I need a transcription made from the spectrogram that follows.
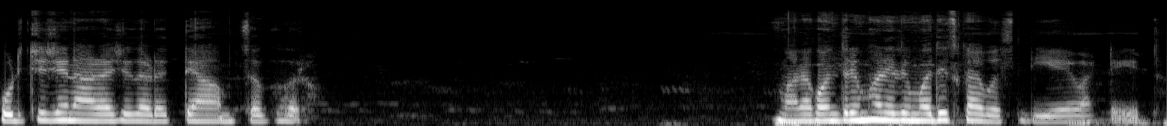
पुढची जी नारळाची झाडं आहेत ते आमचं घर. मला कोणतरी म्हणेल मध्येच काय बसली आहे वाटेत.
